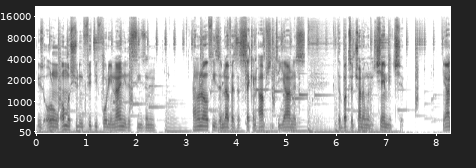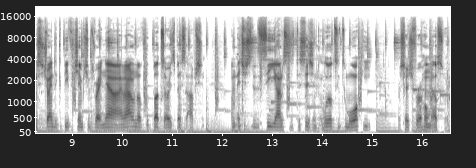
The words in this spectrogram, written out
he was almost shooting 50, 40, 90 this season. I don't know if he's enough as a second option to Giannis if the Bucks are trying to win a championship. Giannis is trying to compete for championships right now, and I don't know if the Bucks are his best option. I'm interested to see Giannis' decision, loyalty to Milwaukee or search for a home elsewhere.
